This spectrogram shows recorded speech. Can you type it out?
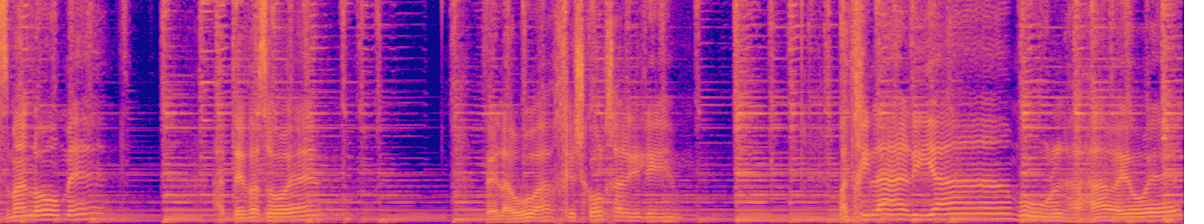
הזמן לא עומד, הטבע זורם, ולרוח יש קול חלילים. מתחילה עלייה מול ההר היורד,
